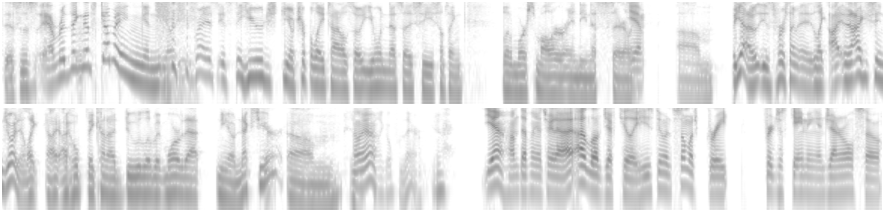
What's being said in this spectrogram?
this is everything that's coming and you know granted it's, it's the huge you know AAA title so you wouldn't necessarily see something a little more smaller or indie necessarily Yeah. um but yeah it's the first time eh, like I and I actually enjoyed it like I, I hope they kind of do a little bit more of that you know next year um Oh, yeah. go from there yeah Yeah, I'm definitely gonna check it out. I, I love Geoff Keighley. He's doing so much great for just gaming in general. So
